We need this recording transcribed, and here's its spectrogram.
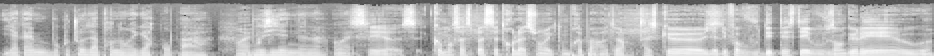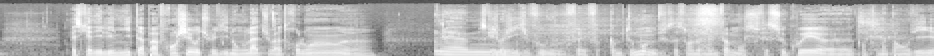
il y a quand même beaucoup de choses à prendre en rigueur pour pas Ouais. bousiller une nana. Ouais. Euh, comment ça se passe cette relation avec ton préparateur? Est-ce que il y a des fois vous vous détestez, vous vous engueulez ou est-ce qu'il y a des limites à pas franchir ou tu lui dis non là tu vas trop loin euh? Euh, Parce que j'imagine qu'il faut, faut- faut- comme tout le monde, que ce soit un homme ou une femme, on se fait secouer euh, quand on n'a pas envie.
